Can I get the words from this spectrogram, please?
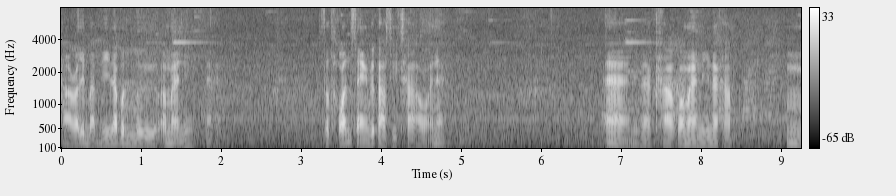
ขาวก็จะแบบนี้นะบนมือประมาณนี้นะฮะสะท้อนแสงหรือเปล่าสีขาวอันนะอ่านี่นะขาวประมาณนี้นะครับ อืม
